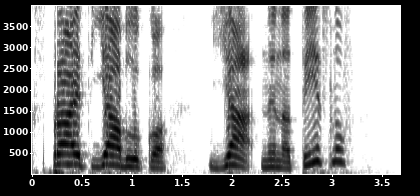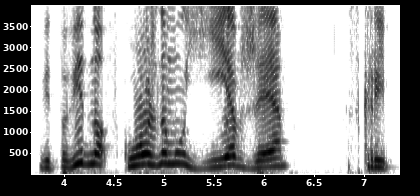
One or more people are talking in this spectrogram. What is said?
спрайт яблуко я не натиснув, відповідно, в кожному є вже скрипт.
